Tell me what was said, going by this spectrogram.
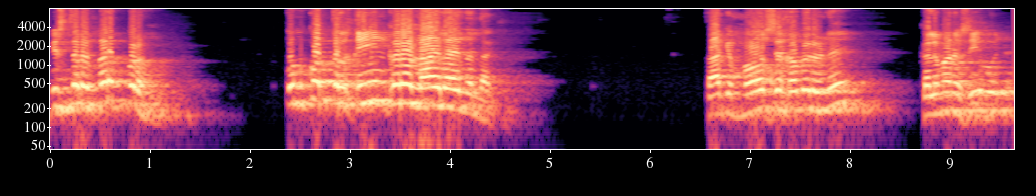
بستر مرد پر ہوں ان کو تلقین کرو لا الہ الا اللہ کی۔ تاکہ موت سے خبر انہیں کلمہ نصیب ہو جائے۔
